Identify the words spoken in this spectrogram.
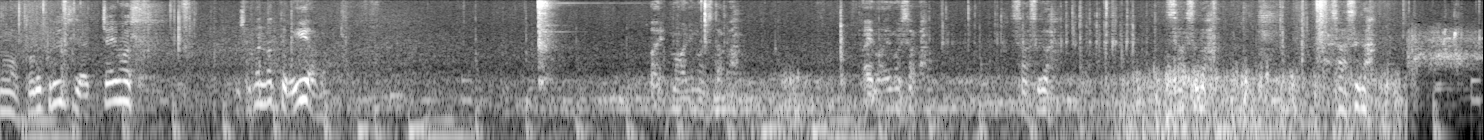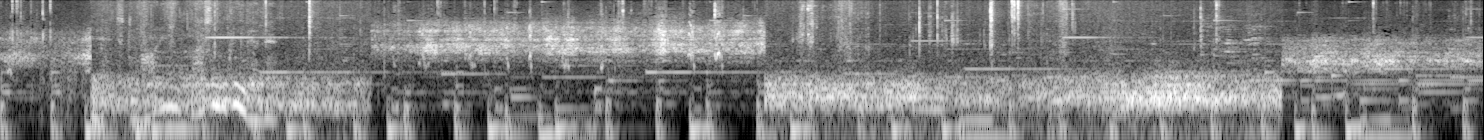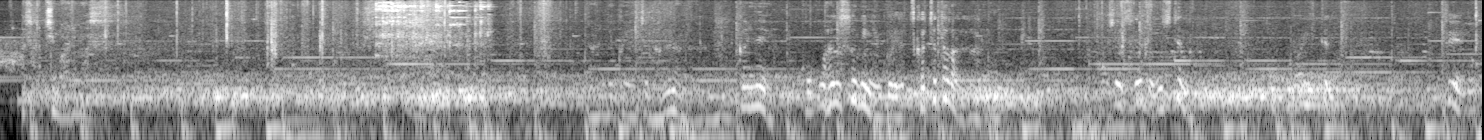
もうトリプル H でやっちゃいます。時間になってもいいや。はい回りました。はい回りました。さすが。さすが。さすが。ちょっと回りに回しにくいんだよね。ここ外す時にこれ使っちゃったからな足がすごく落ちてんだ何言ってんのせーの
